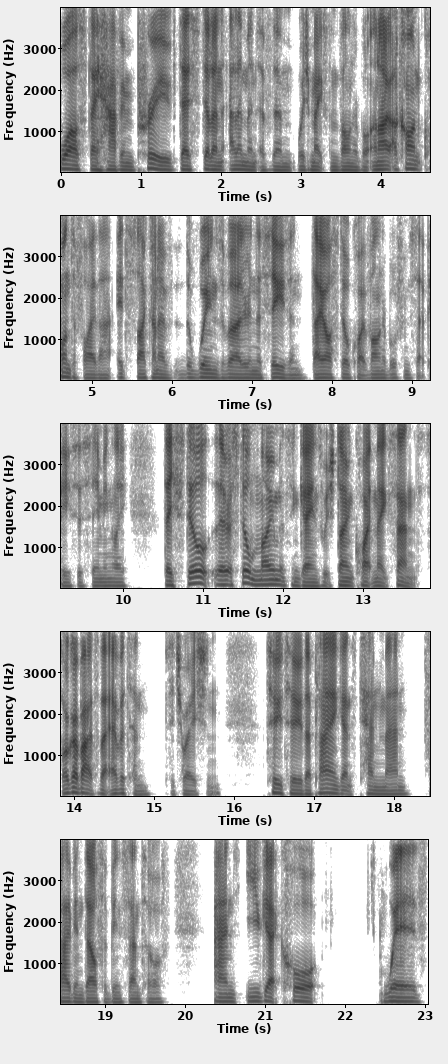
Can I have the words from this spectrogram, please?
whilst they have improved, there's still an element of them which makes them vulnerable, and I, I can't quantify that. It's like kind of the wounds of earlier in the season. They are still quite vulnerable from set pieces, seemingly. They still there are still moments in games which don't quite make sense. So I'll go back to that Everton situation 2 2. They're playing against 10 men. Fabian Delph had been sent off. And you get caught with,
